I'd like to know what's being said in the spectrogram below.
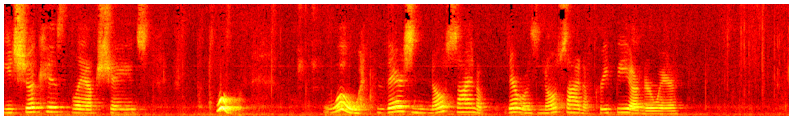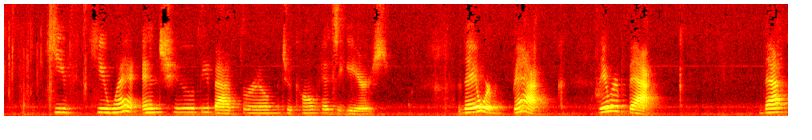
He shook his lampshades. Whoa! Whoa! There's no sign of there was no sign of creepy underwear. He he went into the bathroom to comb his ears. They were back. They were back. That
